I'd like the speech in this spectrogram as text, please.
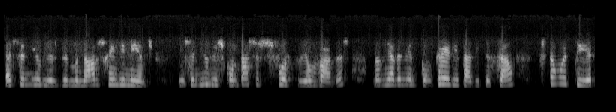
as famílias de menores rendimentos e as famílias com taxas de esforço elevadas, nomeadamente com crédito à habitação, que estão a ter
